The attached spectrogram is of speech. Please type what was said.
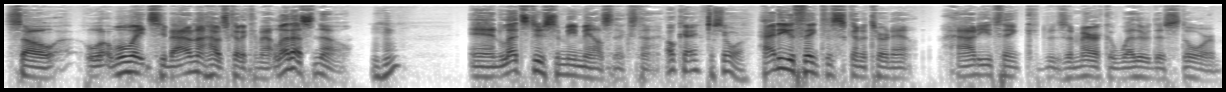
So we'll, we'll, wait and see. But I don't know how it's going to come out. Let us know, mm-hmm. and let's do some emails next time. Okay, for sure. How do you think this is going to turn out? How do you think does America weather this storm,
